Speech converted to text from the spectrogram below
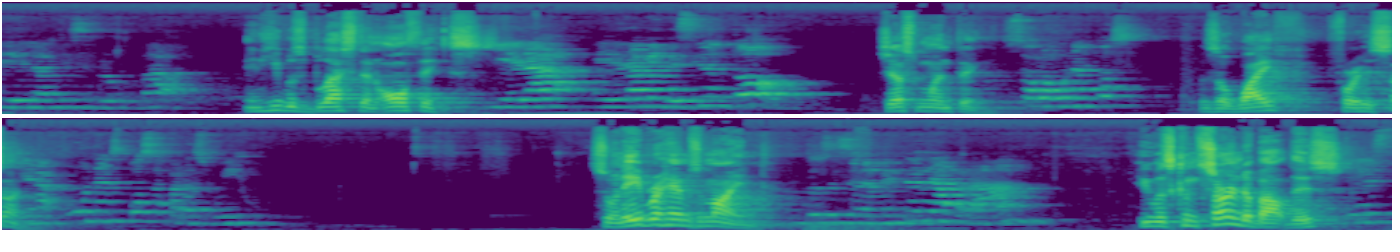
de la que se. And he was blessed in all things. Y era, era en todo. Just one thing. Solo una cosa. It was a wife for his son. Era una esposa para su hijo. So in Abraham's mind, Entonces, en la mente de Abraham, he was concerned about this eh,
